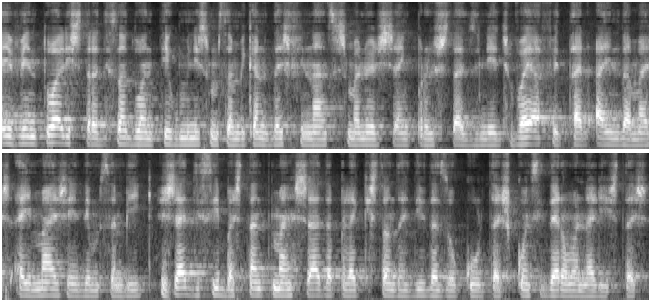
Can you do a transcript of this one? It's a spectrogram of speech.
A eventual extradição do antigo ministro moçambicano das Finanças, Manuel Chang, para os Estados Unidos. Vai afetar ainda mais a imagem de Moçambique, já de si bastante manchada pela questão das dívidas ocultas, consideram analistas.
